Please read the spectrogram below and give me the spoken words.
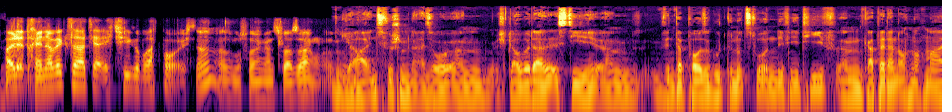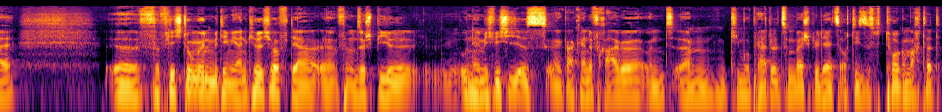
Weil der Trainerwechsel hat ja echt viel gebracht bei euch, ne? Also muss man ja ganz klar sagen. Also ja, inzwischen. Also ähm, ich glaube, da ist die ähm, Winterpause gut genutzt worden, definitiv. Ähm, gab ja dann auch nochmal äh, Verpflichtungen mit dem Jan Kirchhoff, der äh, für unser Spiel unheimlich wichtig ist, äh, gar keine Frage. Und ähm, Timo Pertl zum Beispiel, der jetzt auch dieses Tor gemacht hat,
